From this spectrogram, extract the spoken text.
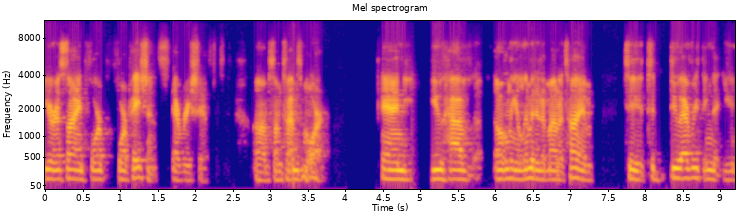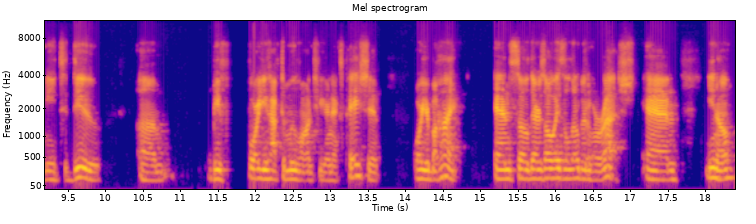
you're assigned four, four patients every shift, um, sometimes more. And you have only a limited amount of time to, to do everything that you need to do um, before you have to move on to your next patient or you're behind. And so there's always a little bit of a rush. And, you know,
